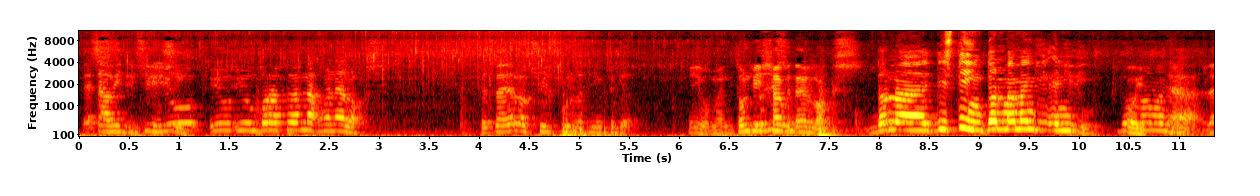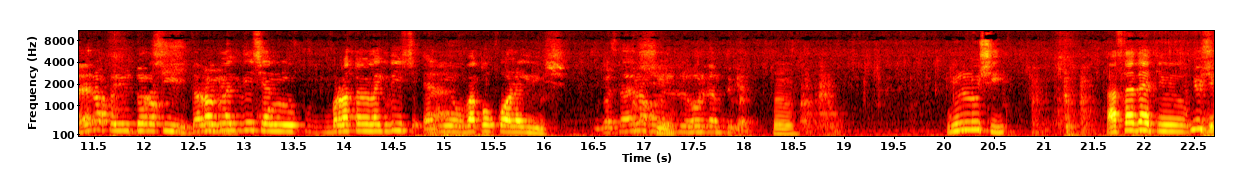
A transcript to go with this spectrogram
That's how we do. See, you, you, you brought to anak man elox. Because the elox will pull the thing together. You man, don't be shy with the locks. Don't uh, this thing don't mamangi anything. Don't man. Yeah, the rock you rock. See, the rock like this and you bottle like this and you vacuum like this. Because the See. will hold them together. Hmm. You lose see. After that you You see,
